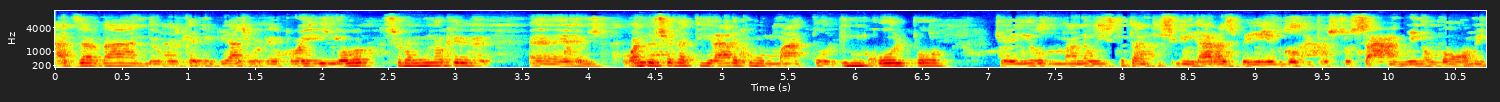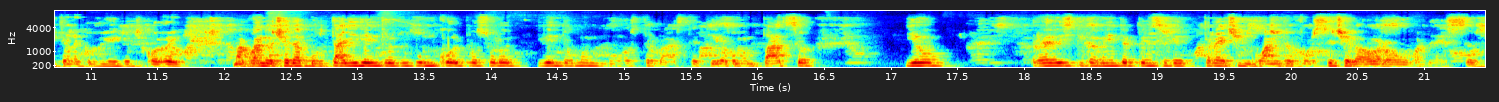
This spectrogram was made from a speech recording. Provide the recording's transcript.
azzardando, perché mi piace, perché poi io sono uno che eh, quando c'è da tirare come un matto in colpo cioè io mi hanno visto tantissimi in gara svengo, piuttosto sanguino, vomito, ne come tutti colori, ma quando c'è da buttargli dentro tutto un colpo solo divento come un mostro, basta, tiro come un pazzo. Io realisticamente penso che 3,50 forse ce l'ho Row adesso.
